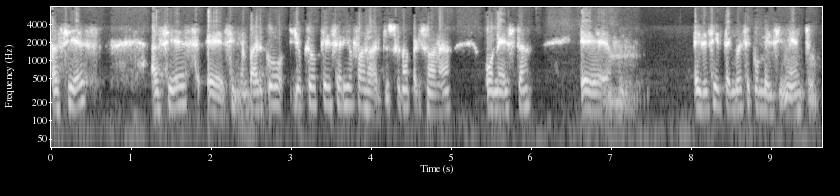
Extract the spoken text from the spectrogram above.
así es. Así es, eh, sin embargo, yo creo que Sergio Fajardo es una persona honesta, em, es decir, tengo ese convencimiento.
